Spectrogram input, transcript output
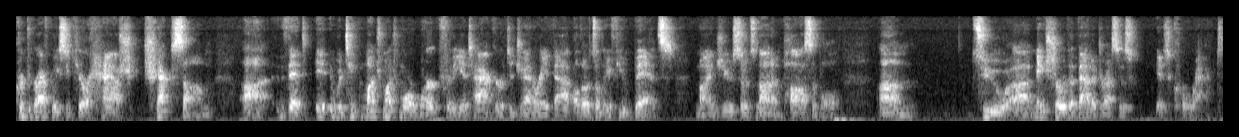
cryptographically secure hash checksum uh, that it would take much, much more work for the attacker to generate that, although it's only a few bits, mind you, so it's not impossible, um, to uh, make sure that that address is, is correct.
